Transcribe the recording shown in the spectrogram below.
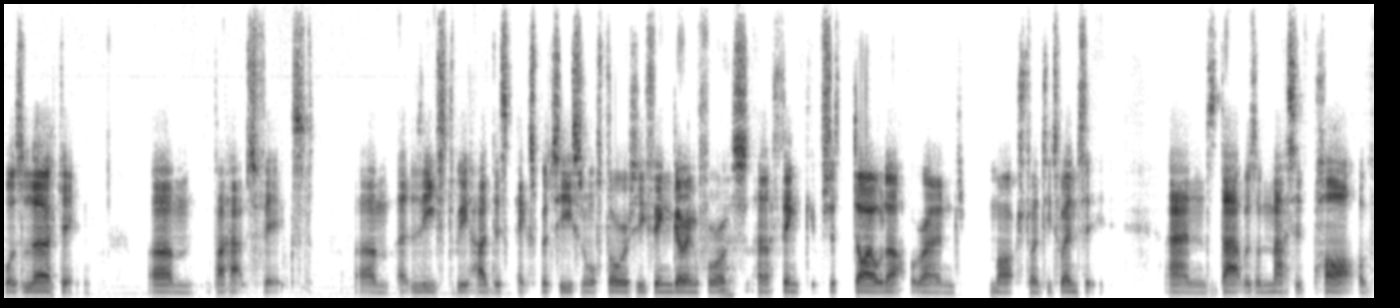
was lurking, um, perhaps fixed. Um, at least we had this expertise and authority thing going for us, and I think it was just dialed up around March 2020, and that was a massive part of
